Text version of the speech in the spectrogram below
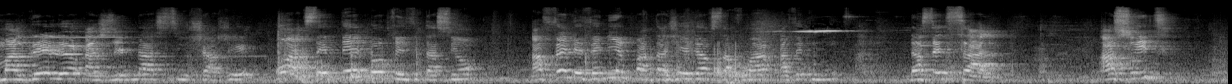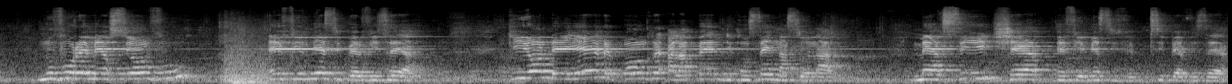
malgré leur agenda surchargé, ont accepté notre invitation afin de venir partager leur savoir avec nous dans cette salle. Ensuite, nous vous remercions, vous, infirmiers superviseurs, qui ont d'ailleurs répondre à l'appel du Conseil national. Merci, chers infirmiers superviseurs,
